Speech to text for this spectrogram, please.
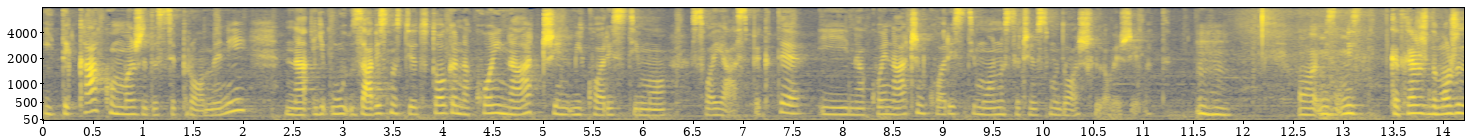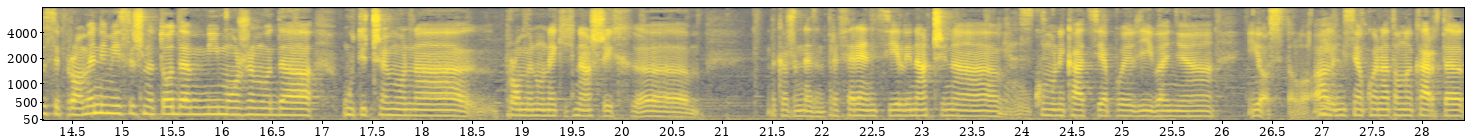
i te kako može da se promeni na, u zavisnosti od toga na koji način mi koristimo svoje aspekte i na koji način koristimo ono sa čim smo došli u ovaj život. Mm -hmm. Ove, mis, mis, kad kažeš da može da se promeni, misliš na to da mi možemo da utičemo na promenu nekih naših uh, da kažem, ne znam, preferencije ili načina yes. komunikacija, pojavljivanja i ostalo. Ali mislim, ako je natalna karta,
